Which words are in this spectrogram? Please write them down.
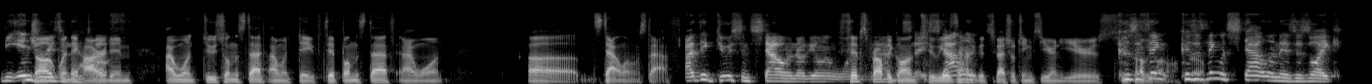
the Doug injuries when they hired tough. him, I want Duce on the staff, I want Dave Fipp on the staff, and I want uh Stoutland on staff. I think Duce and Stoutland are the only ones. That probably to gone stay. too. He hasn't had a good special teams year in years. Because the thing, because the thing with Stoutland is, is like,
